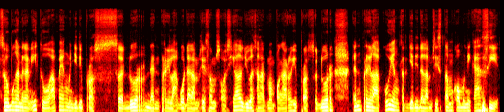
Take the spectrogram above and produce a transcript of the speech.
Sehubungan dengan itu, apa yang menjadi prosedur dan perilaku dalam sistem sosial juga sangat mempengaruhi prosedur dan perilaku yang terjadi dalam sistem komunikasi.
